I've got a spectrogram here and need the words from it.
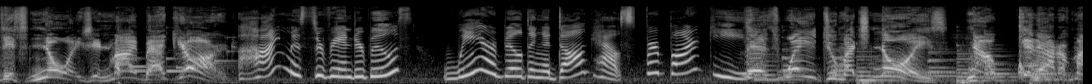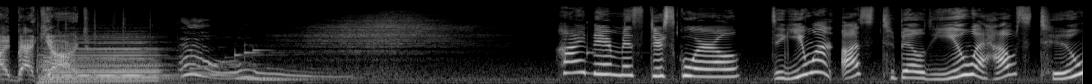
This noise in my backyard? Hi, Mr. Vanderbooth. We are building a doghouse for Barky. There's way too much noise. Now get out of my backyard. Hi there, Mr. Squirrel. Do you want us to build you a house too?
